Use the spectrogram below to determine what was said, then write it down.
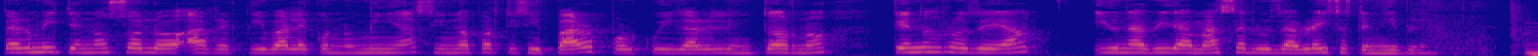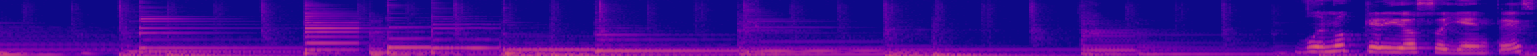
permite no solo a reactivar la economía, sino participar por cuidar el entorno que nos rodea y una vida más saludable y sostenible. Bueno, queridos oyentes,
